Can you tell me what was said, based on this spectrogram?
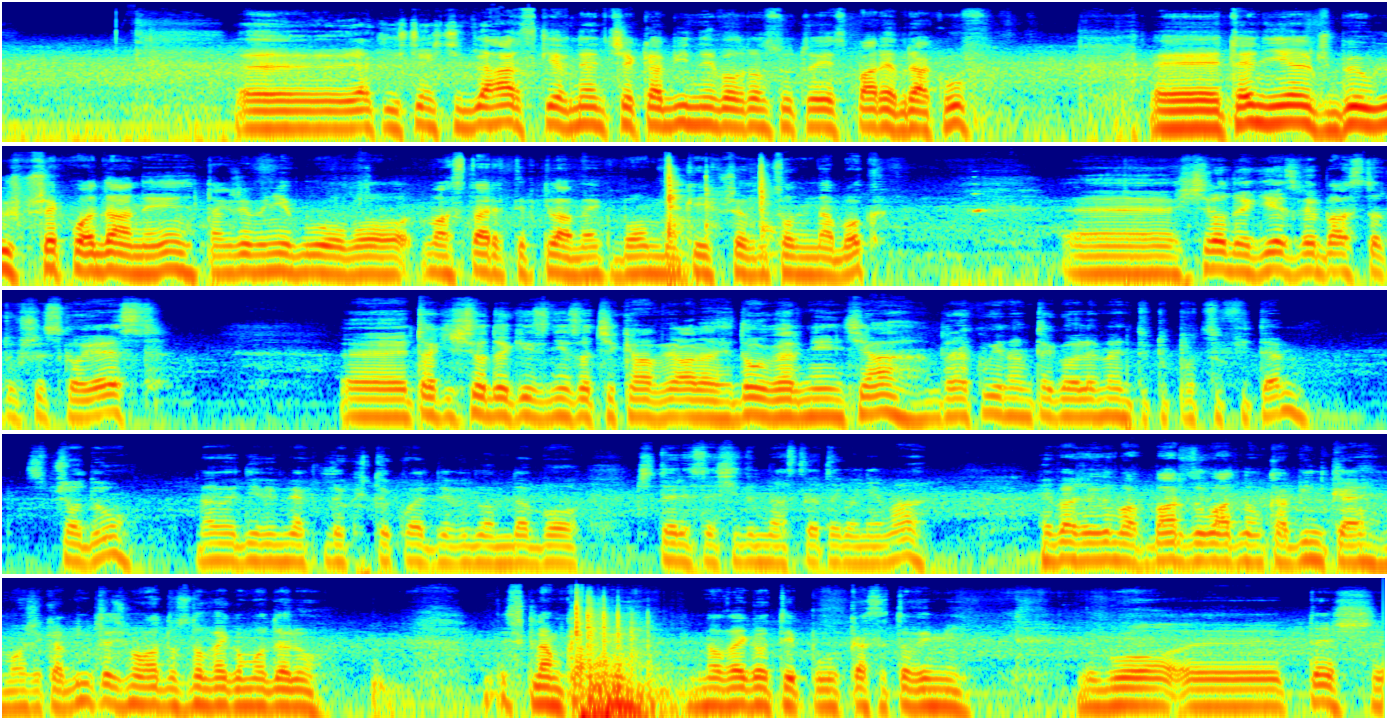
E, jakieś części blacharskie, wnętrze kabiny, po prostu to jest parę braków. E, ten jelcz był już przekładany, tak żeby nie było, bo ma stary typ klamek, bo on był kiedyś przewrócony na bok. E, środek jest, webasto, tu wszystko jest. E, taki środek jest nie za ciekawy, ale do ogarnięcia. Brakuje nam tego elementu tu pod sufitem z przodu. Nawet nie wiem jak to dok- dokładnie wygląda, bo 417 tego nie ma. Chyba, że ma bardzo ładną kabinkę. Może kabinkę też ma ładną z nowego modelu. Z klamkami nowego typu, kasetowymi. By było e, też e,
